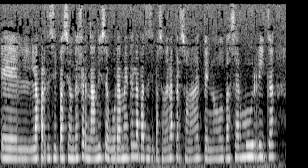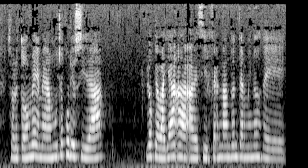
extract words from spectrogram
la participación de Fernando y seguramente la participación de la persona del PNUD va a ser muy rica. Sobre todo me, me da mucha curiosidad lo que vaya a, decir Fernando en términos de,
